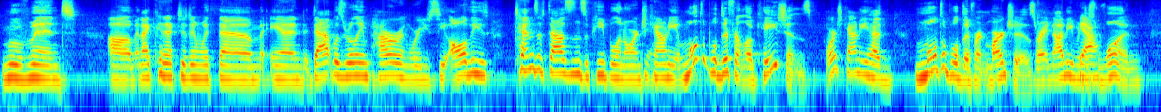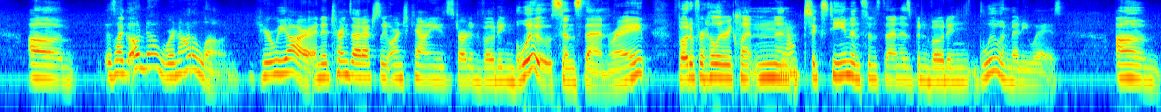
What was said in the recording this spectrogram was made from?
movement, um, and I connected in with them. And that was really empowering where you see all these tens of thousands of people in Orange County at multiple different locations. Orange County had multiple different marches, right? Not even Yeah. just one. Um, it's like, oh no, we're not alone. Here we are. And it turns out actually Orange County started voting blue since then, right? Voted for Hillary Clinton in Yeah. 16 and since then has been voting blue in many ways. Um,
